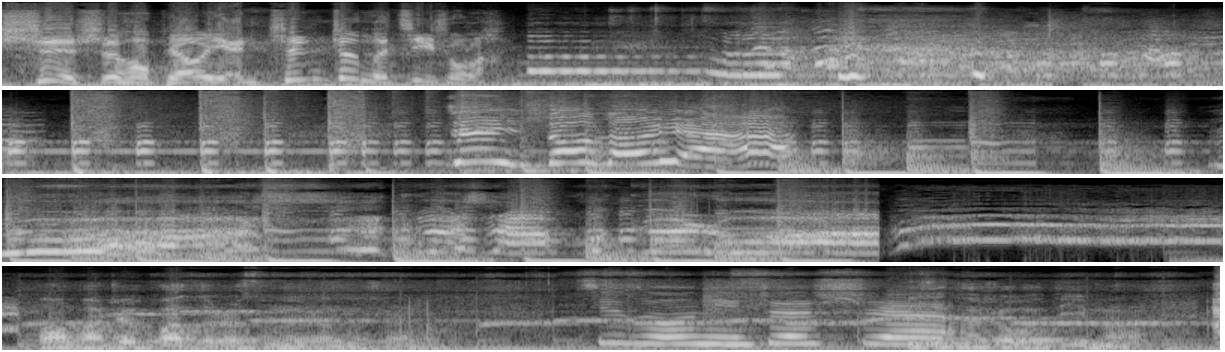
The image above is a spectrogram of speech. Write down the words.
是时候表演真正的技术了。这你都能演？啊，是可杀不可辱。帮我把这个瓜子仁送给任德顺。季总，你这是？毕竟他是我弟嘛。哎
